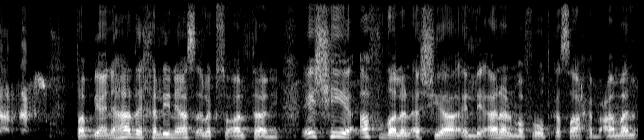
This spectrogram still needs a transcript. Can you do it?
الابتكار نفسه. طب يعني هذا يخليني أسألك سؤال ثاني. إيش هي أفضل الأشياء اللي أنا المفروض كصاحب عمل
